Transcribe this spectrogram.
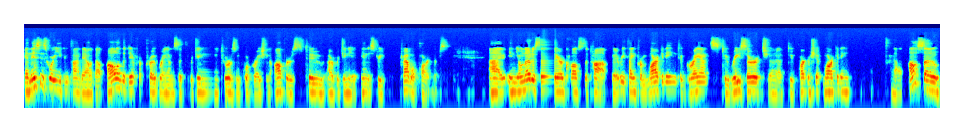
And this is where you can find out about all of the different programs that the Virginia Tourism Corporation offers to our Virginia industry travel partners. Uh, and you'll notice that they're across the top, everything from marketing to grants to research uh, to partnership marketing. Uh, also,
